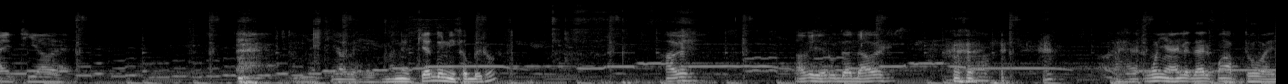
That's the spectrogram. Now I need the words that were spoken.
અહીંથી આવે. અહીંયાથી આવે હે. મને કેદું નહીં ખબર હો. આવે આવે હેરું દાદા આવે હું. અહીંયા એટલે દાર પાંપ ધોવાય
